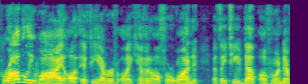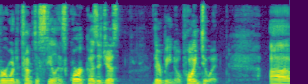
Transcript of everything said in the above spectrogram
probably why, uh, if he ever like him and All for One, if they teamed up, All for One never would attempt to steal his quirk because it just there'd be no point to it. Uh,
